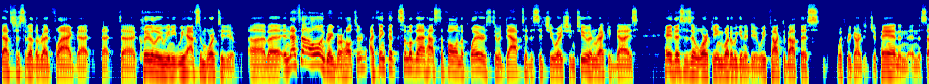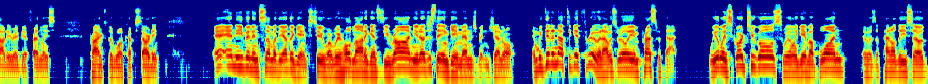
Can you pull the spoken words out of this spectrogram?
that's just another red flag that that uh, clearly we need we have some work to do. Uh, but, and that's not all on Greg Berhalter. I think that some of that has to fall on the players to adapt to the situation too and recognize, hey, this isn't working. What are we going to do? We've talked about this with regard to Japan and, and the Saudi Arabia friendlies prior to the World Cup starting. And, and even in some of the other games too, where we're holding on against Iran, you know, just the in-game management in general. And we did enough to get through, and I was really impressed with that. We only scored two goals. We only gave up one. It was a penalty. So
